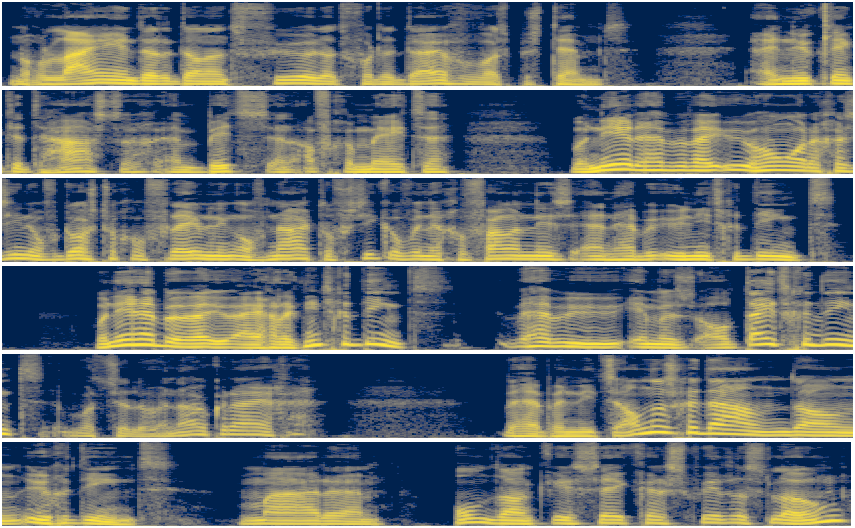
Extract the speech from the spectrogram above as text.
Nog laaiender dan het vuur dat voor de duivel was bestemd. En nu klinkt het haastig en bits en afgemeten. Wanneer hebben wij u hongerig gezien, of dorstig, of vreemdeling, of naakt, of ziek, of in de gevangenis, en hebben u niet gediend? Wanneer hebben wij u eigenlijk niet gediend? We hebben u immers altijd gediend. Wat zullen we nou krijgen? We hebben niets anders gedaan dan u gediend. Maar eh, ondank is zeker werelds loon.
